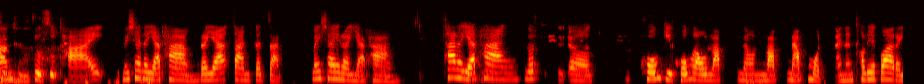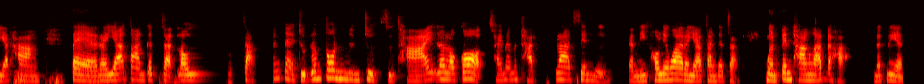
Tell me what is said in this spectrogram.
จนถึงจุดสุดท้าย ไม่ใช่ระยะทาง ระยะการกระจัด ไม่ใช่ระยะทาง ถ้าระยะทางรถเอ่อโค้งกี่โค้งเรารับเรานับนับหมด อันนั้นเขาเรียกว่าระยะทาง แต่ระยะการกระจัดเราจับตั้งแต่จุดเริ่มต้นจนจุดสุดท้าย แล้วเราก็ใช้ไม้บรรทัดลากเส้นเลยแบบนี้เขาเรียกว่าระยะการกระจัด เหมือนเป็นทางลัดอะค่ะ นักเรียน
